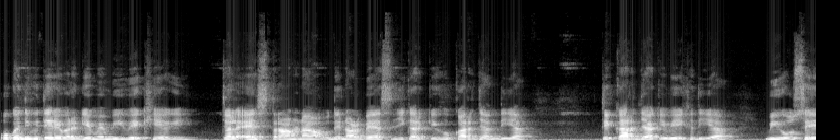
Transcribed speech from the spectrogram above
ਉਹ ਕਹਿੰਦੀ ਵੀ ਤੇਰੇ ਵਰਗੇ ਮੈਂ ਵੀ ਵੇਖੇ ਹੈਗੇ। ਚਲ ਇਸ ਤਰ੍ਹਾਂ ਹਨਾ ਉਹਦੇ ਨਾਲ ਬਹਿਸ ਜੀ ਕਰਕੇ ਉਹ ਘਰ ਜਾਂਦੀ ਆ ਤੇ ਘਰ ਜਾ ਕੇ ਵੇਖਦੀ ਆ ਵੀ ਉਸੇ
